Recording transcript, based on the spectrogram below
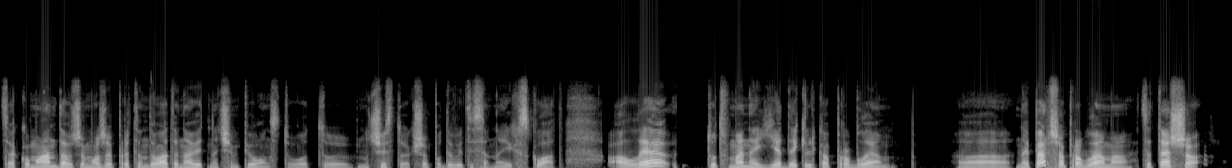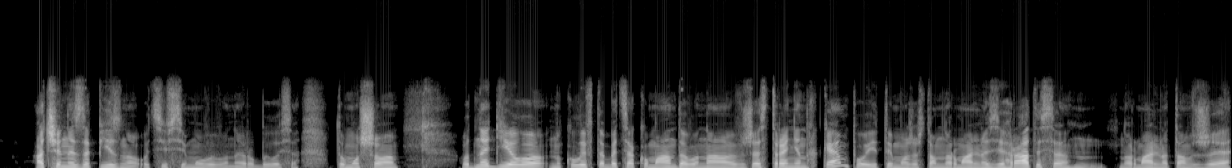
ця команда вже може претендувати навіть на чемпіонство. От, е, ну, чисто, якщо подивитися на їх склад. Але тут в мене є декілька проблем. Е, найперша проблема це те, що а чи не запізно оці всі мови вони робилися. Тому що одне діло, ну коли в тебе ця команда, вона вже з тренінг-кемпу, і ти можеш там нормально зігратися, нормально там вже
